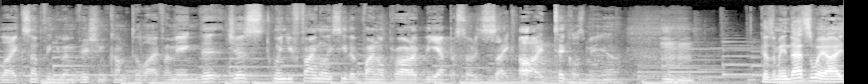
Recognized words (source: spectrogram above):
like something you envision come to life. I mean, the, just when you finally see the final product, the episode, it's like, oh, it tickles me. You know? Mm-hmm. Because I mean, that's the way I,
